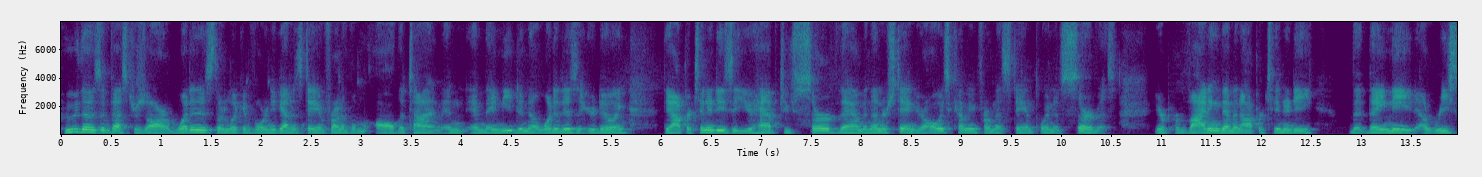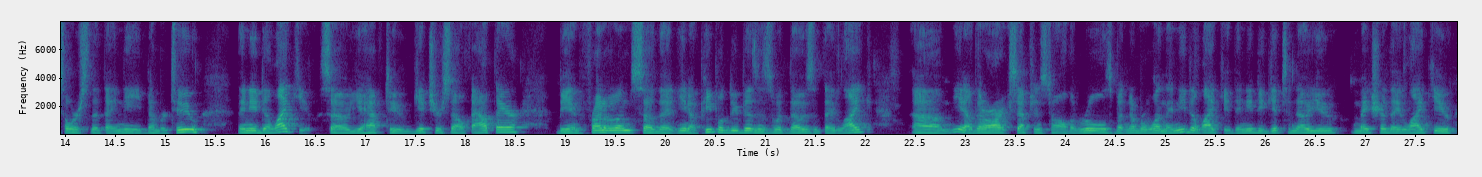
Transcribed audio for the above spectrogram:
who those investors are, what it is they're looking for, and you got to stay in front of them all the time. And, and they need to know what it is that you're doing, the opportunities that you have to serve them, and understand you're always coming from a standpoint of service. You're providing them an opportunity that they need, a resource that they need. Number two, they need to like you. So you have to get yourself out there, be in front of them so that, you know, people do business with those that they like um, you know, there are exceptions to all the rules, but number one, they need to like you. They need to get to know you, make sure they like you,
